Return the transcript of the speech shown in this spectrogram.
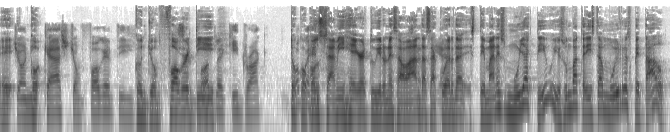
eh, Johnny con- Cash, John Fogerty. con John Fogerty. Geezer Butler, Kid Rock. Tocó con. Sammy Hagar, tuvieron esa banda, ¿se acuerda? Este man es muy activo y es un baterista muy respetado.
